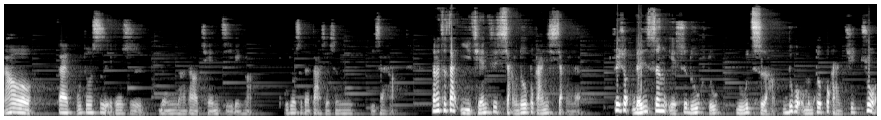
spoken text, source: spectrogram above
然后在福州市也都是能拿到前几名哈。福州市的大学生比赛哈，那么这在以前是想都不敢想的。所以说人生也是如如如此哈。如果我们都不敢去做，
